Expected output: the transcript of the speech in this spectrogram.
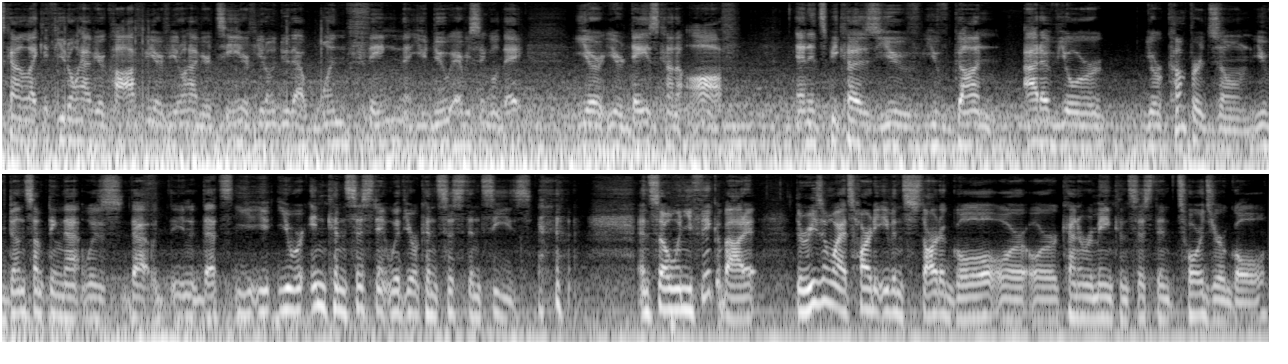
it's kind of like if you don't have your coffee or if you don't have your tea or if you don't do that one thing that you do every single day, your your day's kind of off. And it's because you've you've gone out of your your comfort zone. You've done something that was that you know that's you, you were inconsistent with your consistencies. and so when you think about it, the reason why it's hard to even start a goal or, or kind of remain consistent towards your goal,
